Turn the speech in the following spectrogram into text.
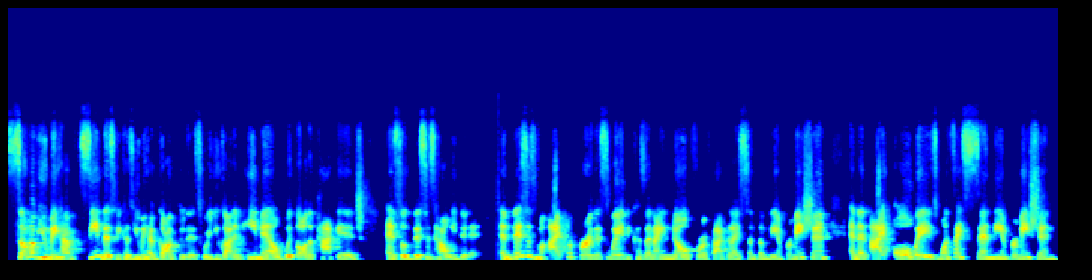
Some of you may have seen this because you may have gone through this where you got an email with all the package. And so this is how we did it and this is, my, I prefer this way because then I know for a fact that I sent them the information. And then I always, once I send the information,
